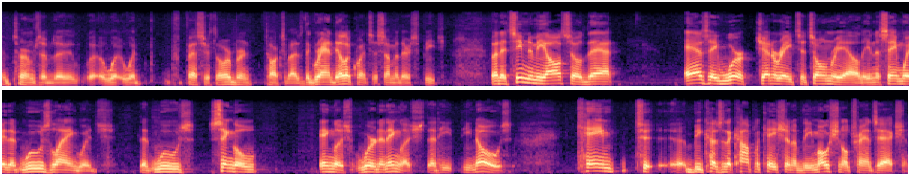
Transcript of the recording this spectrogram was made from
in terms of the uh, what, what Professor Thorburn talks about is the grandiloquence of some of their speech. But it seemed to me also that as a work generates its own reality in the same way that Wu's language, that Wu's single English word in English that he, he knows came to uh, because of the complication of the emotional transaction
